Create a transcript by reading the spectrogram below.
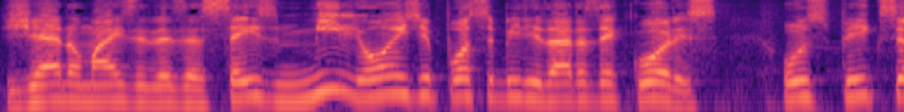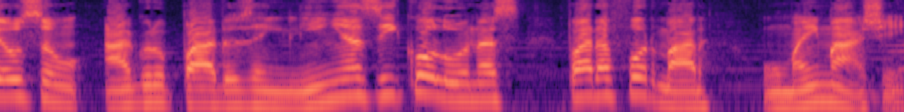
geram mais de 16 milhões de possibilidades de cores. Os pixels são agrupados em linhas e colunas para formar uma imagem.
